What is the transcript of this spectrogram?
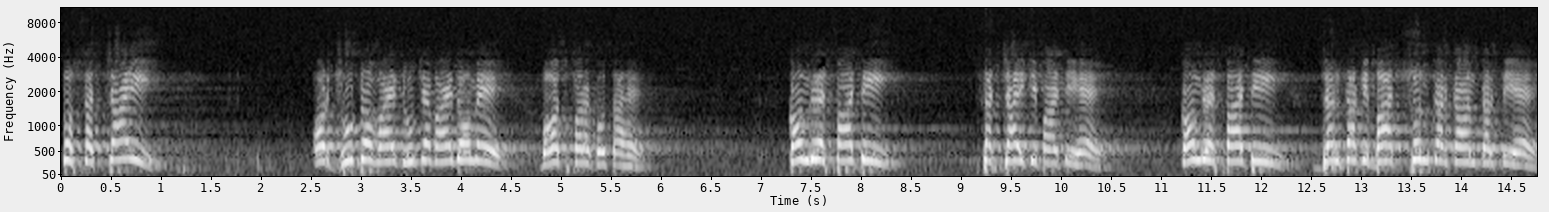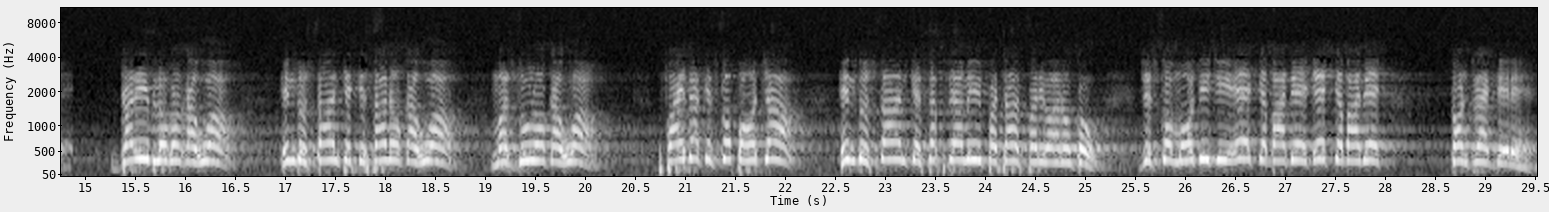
तो सच्चाई और झूठो वायद, झूठे वायदों में बहुत फ़र्क होता है। कांग्रेस पार्टी सच्चाई की पार्टी है। कांग्रेस पार्टी जनता की बात सुनकर काम करती है। गरीब लोगों का हुआ, हिंदुस्तान के किसानों का हुआ, मजदूरों का हुआ फ़ायदा किसको पहुँचा? हिंदुस्तान के सबसे अमीर पचास परिवारों को, जिसको मोदी जी एक के बाद एक एक के बाद एक कॉन्ट्रैक्ट दे रहे हैं।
